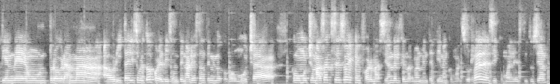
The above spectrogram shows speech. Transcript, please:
tiene un programa ahorita y sobre todo por el bicentenario están teniendo como mucha, como mucho más acceso a información del que normalmente tienen como en sus redes y como en la institución.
